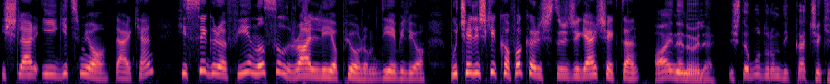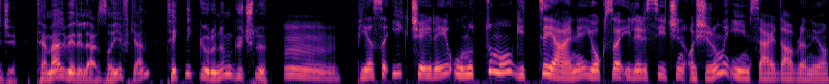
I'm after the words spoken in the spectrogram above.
işler iyi gitmiyor derken hisse grafiği nasıl rally yapıyorum diyebiliyor. Bu çelişki kafa karıştırıcı gerçekten. Aynen öyle. İşte bu durum dikkat çekici. Temel veriler zayıfken teknik görünüm güçlü. Hmm, piyasa ilk çeyreği unuttu mu gitti yani yoksa ilerisi için aşırı mı iyimser davranıyor?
